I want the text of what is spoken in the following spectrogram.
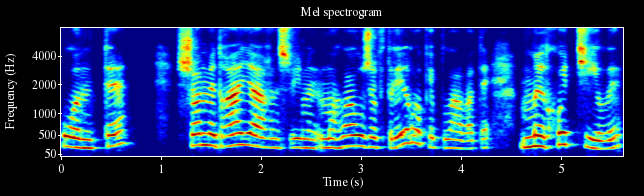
konnte, schon mit drei Jahren schwimmen, могла уже в 3 роки плавати. Ми хотіли,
